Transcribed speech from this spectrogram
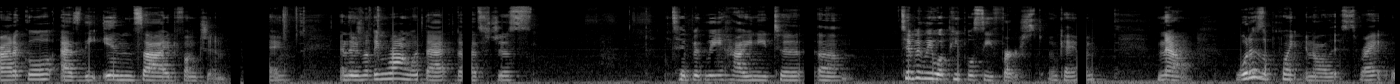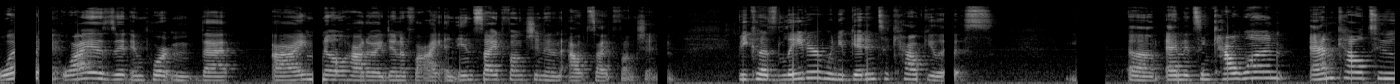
radical as the inside function. Okay? And there's nothing wrong with that. That's just typically how you need to, um, typically what people see first. Okay? Now, what is the point in all this, right? What why is it important that I know how to identify an inside function and an outside function? Because later when you get into calculus, um, and it's in Cal 1 and Cal 2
